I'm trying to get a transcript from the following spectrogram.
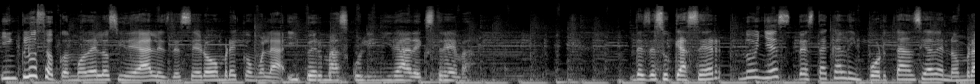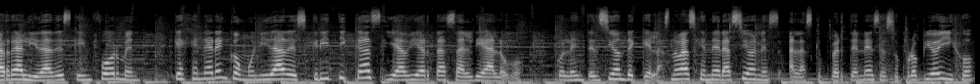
incluso con modelos ideales de ser hombre como la hipermasculinidad extrema. Desde su quehacer, Núñez destaca la importancia de nombrar realidades que informen, que generen comunidades críticas y abiertas al diálogo, con la intención de que las nuevas generaciones a las que pertenece su propio hijo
